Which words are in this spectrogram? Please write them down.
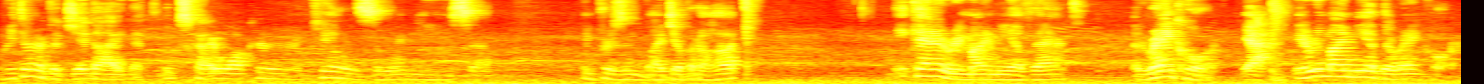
Return of the Jedi that Luke Skywalker kills when he's uh, imprisoned by Jabba the Hutt. It kind of remind me of that. Rancor, yeah, it remind me of the Rancor.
